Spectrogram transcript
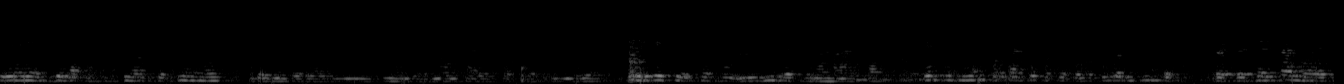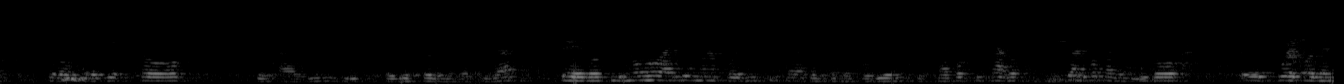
de, de la posición que tiene del imperialismo, de no usar el software libre, de que si el software libre es una marca. Eso es muy importante porque, como tú lo dijiste, representa nuestro proyecto de país, nuestro proyecto de universidad, pero si no hay una política desde los gobiernos que está complicado y algo parecido eh, fue con el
